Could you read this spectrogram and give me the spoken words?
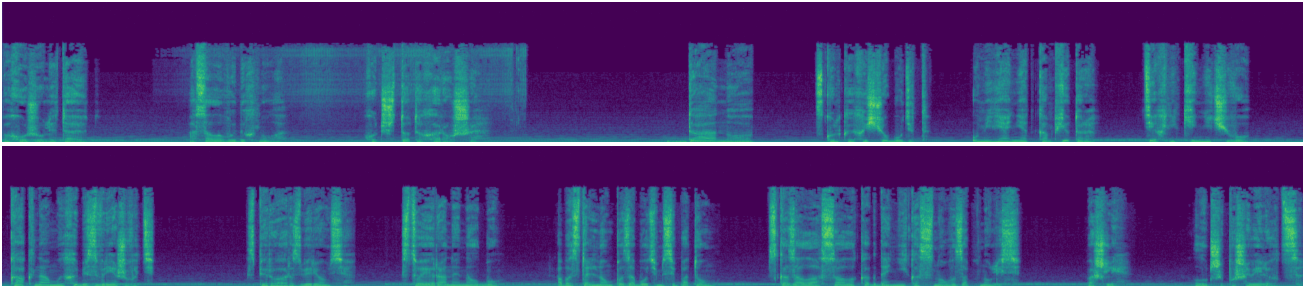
«Похоже, улетают». Асала выдохнула. «Хоть что-то хорошее». «Да, но сколько их еще будет? У меня нет компьютера, техники, ничего. Как нам их обезвреживать?» «Сперва разберемся с твоей раной на лбу. Об остальном позаботимся потом», — сказала Асала, когда Ника снова запнулись. «Пошли. Лучше пошевеливаться».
